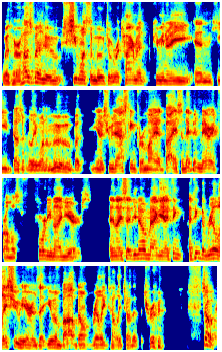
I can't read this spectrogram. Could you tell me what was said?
with her husband, who she wants to move to a retirement community, and he doesn't really want to move. But you know, she was asking for my advice, and they've been married for almost 49 years. And I said, you know, Maggie, I think I think the real issue here is that you and Bob don't really tell each other the truth. So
